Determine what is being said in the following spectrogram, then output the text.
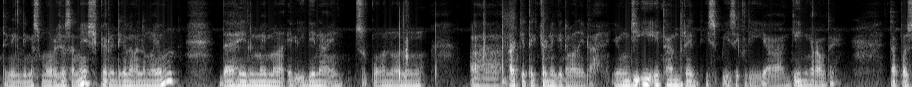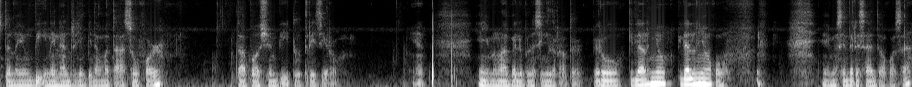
tingnan mas mura siya sa mesh pero hindi ko lang alam ngayon dahil may mga LED na and so kung ano-anong uh, architecture na ginawa nila. Yung GE800 is basically uh, gaming router. Tapos doon na yung BE900 yung pinakamataas so far. Tapos yung BE230. Yan. Yan yung mga available na single router. Pero kilala nyo, kilala nyo ako. eh, mas interesado ako sa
